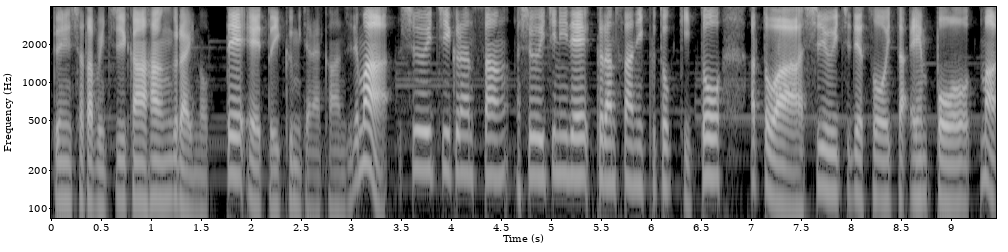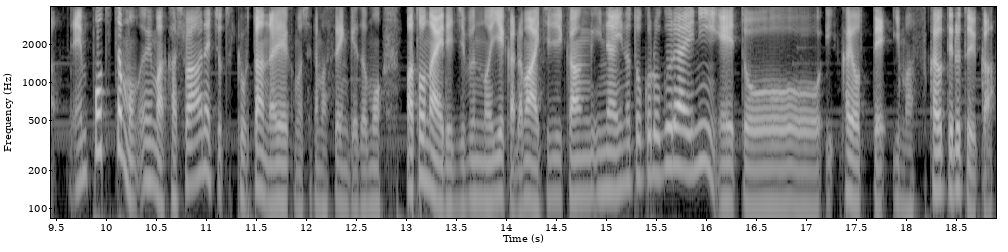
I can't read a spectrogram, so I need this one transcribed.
電車多分1時間半ぐらい乗って、えー、と、行くみたいな感じで、まあ、週1クラントさん、週1、2でクラントさんに行くときと、あとは週1でそういった遠方、まあ、遠方って言っても、今、柏はね、ちょっと極端な例かもしれませんけども、まあ、都内で自分の家からまあ1時間以内のところぐらいに、えっ、と、通っています。通ってるというか、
